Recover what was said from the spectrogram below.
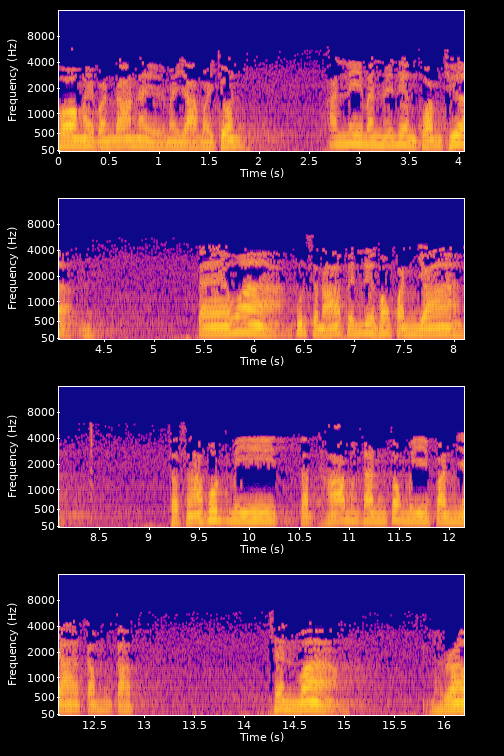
ครองให้บรรดาให้ไม่ยากไม่จน อันนี้มันเป็นเรื่องความเชื่อ แต่ว่าพุทธศาสนาเป็นเรื่องของปัญญา ศาสนาพุทธมีศรัทธาเหมือนกันต้องมีปัญญากำกับ เช่นว่าเรา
